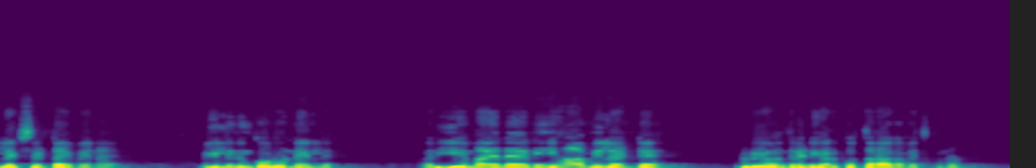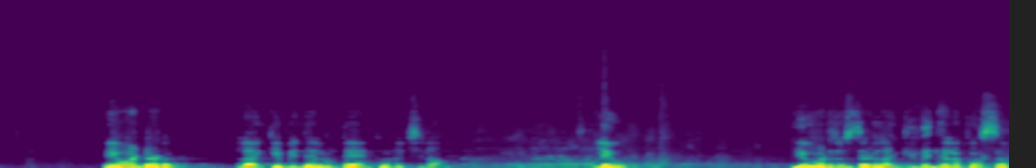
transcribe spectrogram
ఎలక్షన్ టైం అయినాయి మిగిలింది ఇంకో రెండేళ్ళే మరి ఏమైనాయని ఈ హామీలు అంటే ఇప్పుడు రేవంత్ రెడ్డి గారు కొత్త రాగం ఎత్తుకున్నాడు. ఏమంటాడు? లంకె బిందెలు ఉంటాయనుకొని వచ్చినా? లేవు. ఎవడు చూస్తాడు లంకె బిందెల కోసం?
